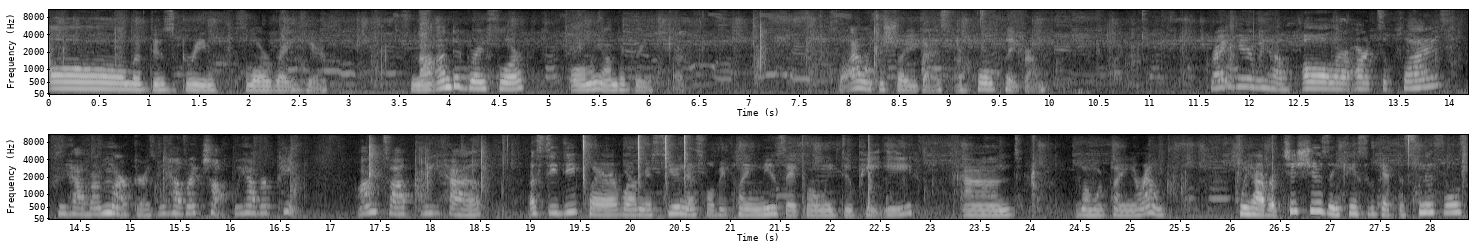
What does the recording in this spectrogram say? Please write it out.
all of this green floor right here. Not on the gray floor, only on the green floor. So I want to show you guys our whole playground. Right here we have all our art supplies. We have our markers, we have our chalk, we have our paint. On top we have a CD player where Miss Eunice will be playing music when we do PE and when we're playing around. We have our tissues in case we get the sniffles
